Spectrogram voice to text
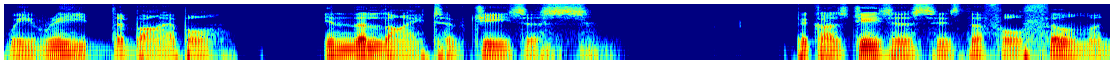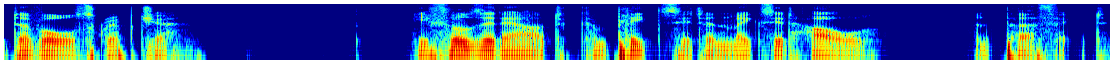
We read the Bible in the light of Jesus, because Jesus is the fulfillment of all Scripture. He fills it out, completes it, and makes it whole and perfect.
